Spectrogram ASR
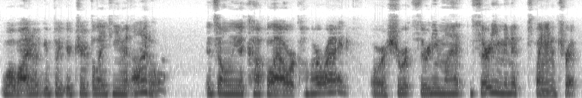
well, why don't you put your AAA team in Ottawa? It's only a couple hour car ride or a short 30 minute, 30 minute plane trip.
